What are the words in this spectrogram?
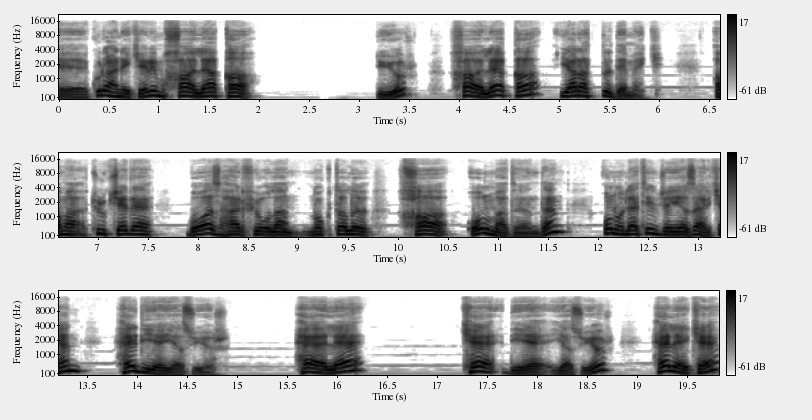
e, Kur'an-ı Kerim halaka diyor. Halaka yarattı demek. Ama Türkçe'de boğaz harfi olan noktalı ha olmadığından onu Latince yazarken he diye yazıyor. Hele ke diye yazıyor. Heleke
